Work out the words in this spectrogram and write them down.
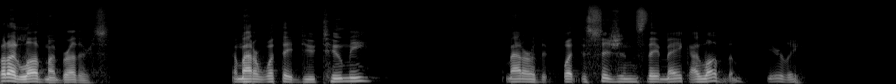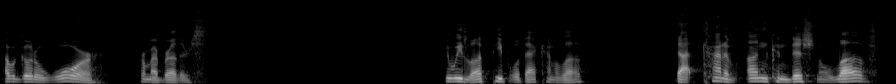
But I love my brothers. No matter what they do to me, no matter what decisions they make, I love them dearly. I would go to war for my brothers. Do we love people with that kind of love? That kind of unconditional love?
